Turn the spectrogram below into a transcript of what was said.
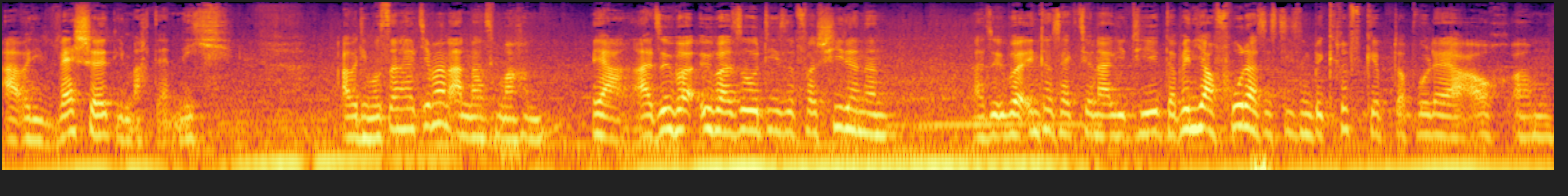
aber die Wäsche, die macht er nicht. Aber die muss dann halt jemand anders machen. Ja, also über, über so diese verschiedenen, also über Intersektionalität, da bin ich auch froh, dass es diesen Begriff gibt, obwohl der ja auch, ähm,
